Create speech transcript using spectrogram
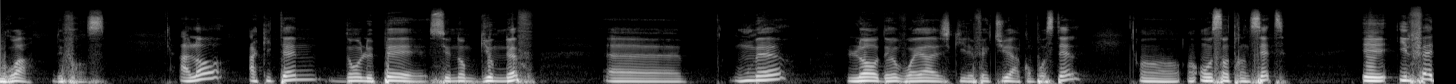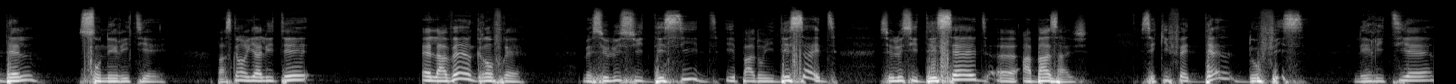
roi de France. Alors, Aquitaine, dont le père se nomme Guillaume IX, euh, meurt lors d'un voyage qu'il effectuait à Compostelle en, en 1137 et il fait d'elle son héritière. Parce qu'en réalité, elle avait un grand frère, mais celui-ci décide, pardon, il décède. Celui-ci décède euh, à bas âge. Ce qui fait d'elle, d'office, l'héritière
